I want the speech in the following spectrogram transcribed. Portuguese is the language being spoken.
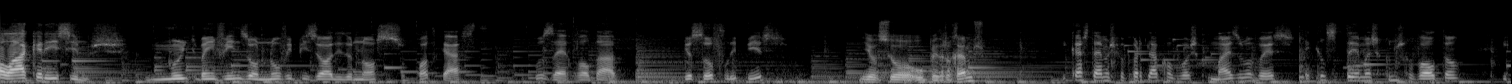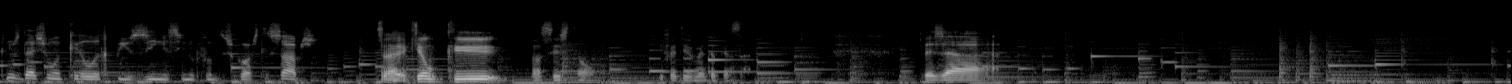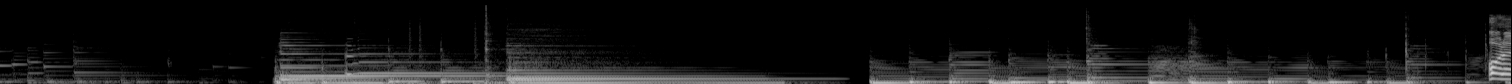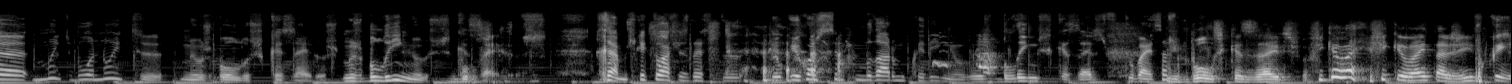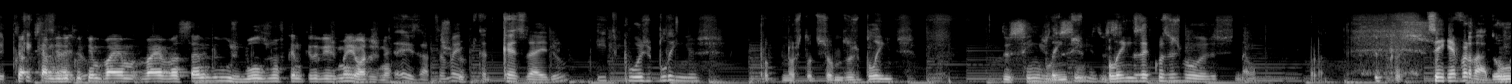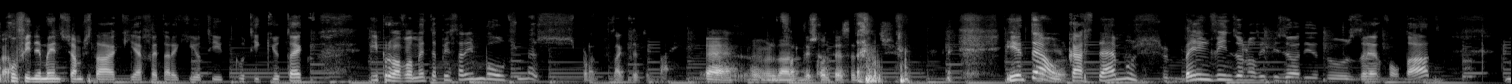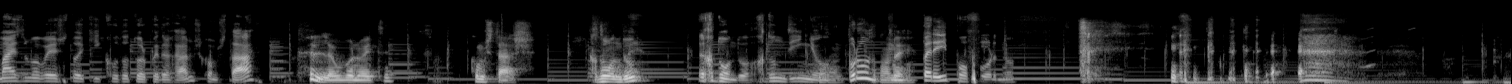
Olá, caríssimos. Muito bem-vindos a um novo episódio do nosso podcast, O Zé Revoltado. Eu sou o Felipe Pires E eu sou o Pedro Ramos. e cá estamos para partilhar convosco mais uma vez aqueles temas que nos revoltam e que nos deixam aquele arrepiozinho assim no fundo das costas, sabes? É aquele que vocês estão efetivamente a pensar. Até já. Noite, meus bolos caseiros, meus bolinhos caseiros. Ramos, o que é que tu achas deste? Eu, eu gosto sempre de mudar um bocadinho os bolinhos caseiros, ficou bem, sabes Os bolos caseiros. Fica bem, fica bem, está giro. porquê? Porque Porque à medida que o tempo vai, vai avançando, os bolos vão ficando cada vez maiores, né? Exatamente, portanto, caseiro e depois bolinhos. Porque nós todos somos os bolinhos. Docinhos, Bolinhos, docinhos, docinhos. bolinhos é coisas boas, não? Sim, é verdade. O Concordo. confinamento já me está aqui a afetar aqui o tico, o tico e o teco. E provavelmente a pensar em bolos, mas pronto, está a correr tudo bem. É, é verdade, acontece a todos. E então, É. cá estamos. Bem-vindos ao novo episódio do Zé Revoltado. Mais uma vez estou aqui com o Dr. Pedro Ramos. Como está? Hello, boa noite. Como estás? Redondo? Redondo, redondinho. Redondo, Pronto redondinho. para ir para o forno.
